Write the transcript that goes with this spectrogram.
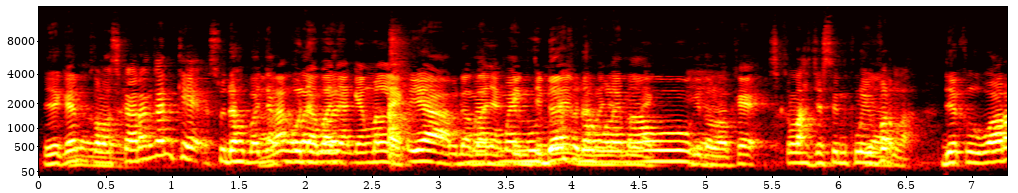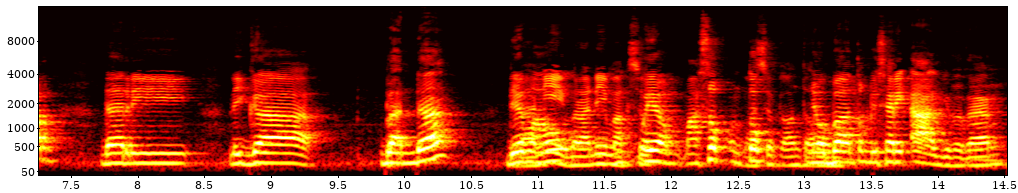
Ya kan? Kalau sekarang kan kayak sudah banyak Sekarang udah banyak yang melek. iya Udah pemain, banyak pemain tim-tim muda sudah udah mulai melek. mau gitu Iya. loh. Kayak setelah Justin Kluivert Iya. lah. Dia keluar dari Liga Belanda dia Berani- mau berani masuk. iya, masuk untuk Masuk untuk nyoba Roma. untuk di Serie A gitu kan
